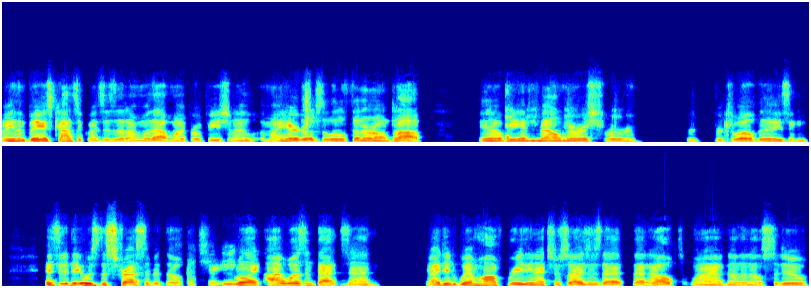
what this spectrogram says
I mean, the biggest consequence is that I'm without my Propecia. I, my hair grows a little thinner on top. You know, being malnourished for, for for 12 days, and it's it, it was the stress of it though. Well, like I wasn't that zen. I did Wim Hof breathing exercises that that helped when I had nothing else to do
